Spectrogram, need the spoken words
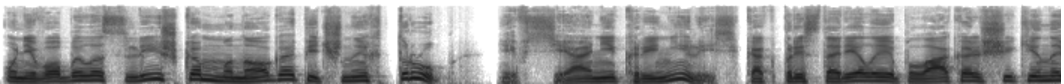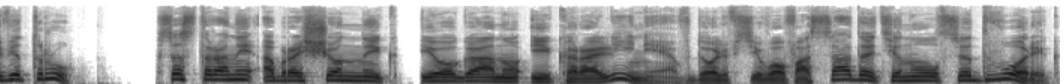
у него было слишком много печных труб, и все они кренились, как престарелые плакальщики на ветру. Со стороны, обращенной к Иоганну и Каролине, вдоль всего фасада тянулся дворик,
